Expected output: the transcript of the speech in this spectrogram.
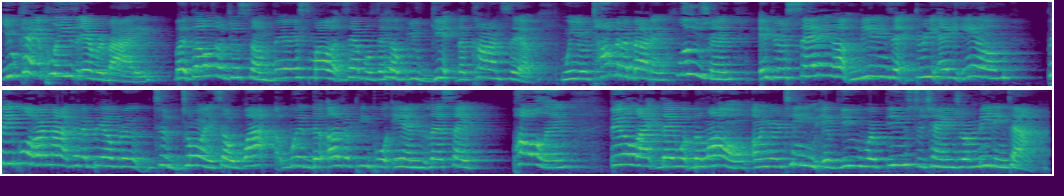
you can't please everybody, but those are just some very small examples to help you get the concept. When you're talking about inclusion, if you're setting up meetings at 3 a.m., people are not going to be able to, to join. So why would the other people in, let's say, Poland feel like they would belong on your team if you refuse to change your meeting time,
